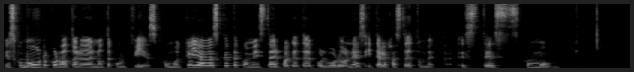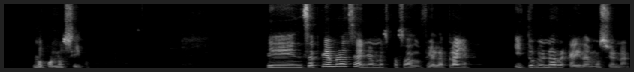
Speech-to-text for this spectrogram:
Es como un recordatorio de no te confíes, como aquella vez que te comiste el paquete de polvorones y te alejaste de tu meta. Este es como lo conocido. En septiembre de ese año, el mes pasado, fui a la playa y tuve una recaída emocional.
